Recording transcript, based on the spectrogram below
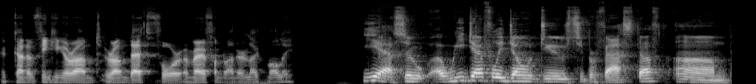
a kind of thinking around around that for a marathon runner like molly yeah, so uh, we definitely don't do super fast stuff. Um,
